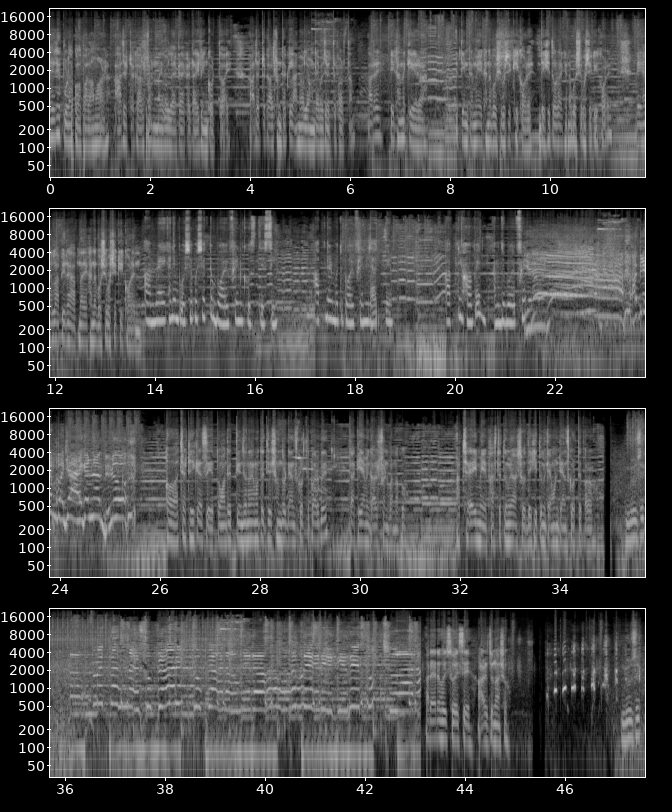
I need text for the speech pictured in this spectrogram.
High রে পুরা কপাল আমার আজ একটা গার্লফ্রেন্ড নাই বলে একা একা ড্রাইভিং করতে হয় আজ একটা গার্লফ্রেন্ড থাকলে আমিও লং ড্রাইভে যেতে পারতাম আরে এখানে কে এরা এই তিনটা মেয়ে এখানে বসে বসে কি করে দেখি তোরা এখানে বসে বসে কি করে এই হ্যালো আপিরা আপনারা এখানে বসে বসে কি করেন আমরা এখানে বসে বসে একটা বয়ফ্রেন্ড খুঁজতেছি আপনার মতো বয়ফ্রেন্ড লাগবে আপনি হবেন আমাদের বয়ফ্রেন্ড अभी मजा आएगा ना भिड़ो ও আচ্ছা ঠিক আছে। তোমাদের তিনজনের মধ্যে যে সুন্দর ড্যান্স করতে পারবে তাকেই আমি গার্লফ্রেন্ড বানাবো। আচ্ছা এই মেয়ে ফার্স্টে তুমি আসো দেখি তুমি কেমন ড্যান্স করতে পারো। মিউজিক আরে আরে হয়েছে হয়েছে আরেকজন আসো। মিউজিক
